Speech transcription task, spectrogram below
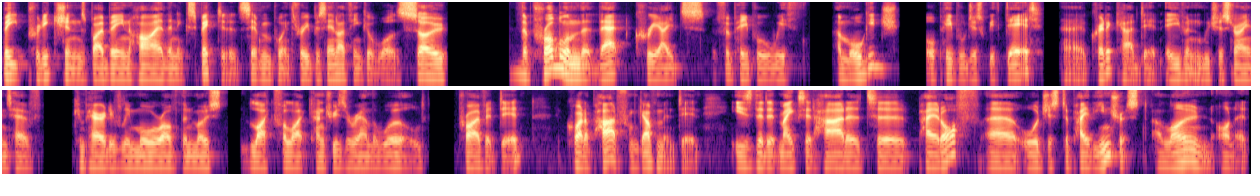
beat predictions by being higher than expected at 7.3%, I think it was. So the problem that that creates for people with a mortgage or people just with debt, uh, credit card debt, even, which Australians have comparatively more of than most like for like countries around the world, private debt, quite apart from government debt, is that it makes it harder to pay it off uh, or just to pay the interest alone on it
